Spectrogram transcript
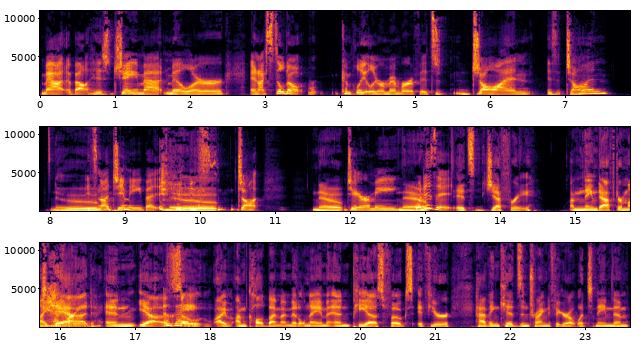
Matt about his J. Matt Miller, and I still don't r- completely remember if it's John. Is it John? No, It's not Jimmy, but No. it's John. no, Jeremy. No, What is it? It's Jeffrey. I'm named after my Jeffrey. dad, and yeah, Okay. so I, I'm called by my middle name. And P.S. folks, if you're having kids and trying to figure out what to name them,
